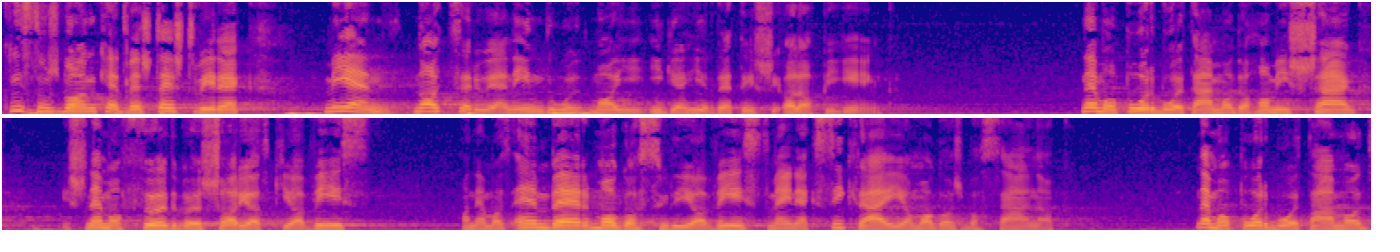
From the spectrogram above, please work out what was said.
Krisztusban, kedves testvérek, milyen nagyszerűen indul mai ige hirdetési alapigénk. Nem a porból támad a hamisság, és nem a földből sarjad ki a vész, hanem az ember maga szüli a vészt, melynek szikrái a magasba szállnak. Nem a porból támad,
